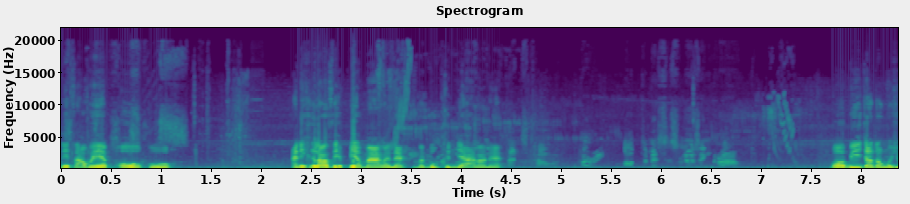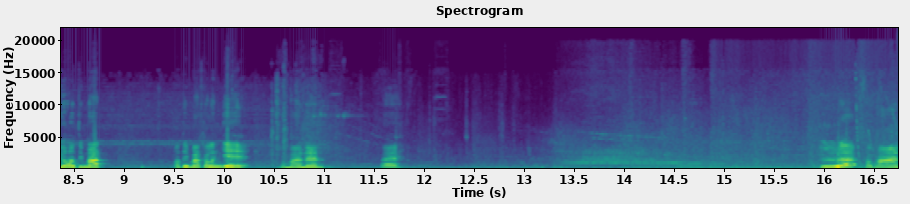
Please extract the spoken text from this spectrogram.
นี่ซาวเวฟโอ้กู อันนี้คือเราเสียเปรียบมากเลยนะ มันบุกขึ้นยาเรานะบอบบี้เจ้าต้องไปช่วยอัลติมัสอัลติมัสกำลังแย่ประมาณนั้น ไปเอื้อสะพาน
